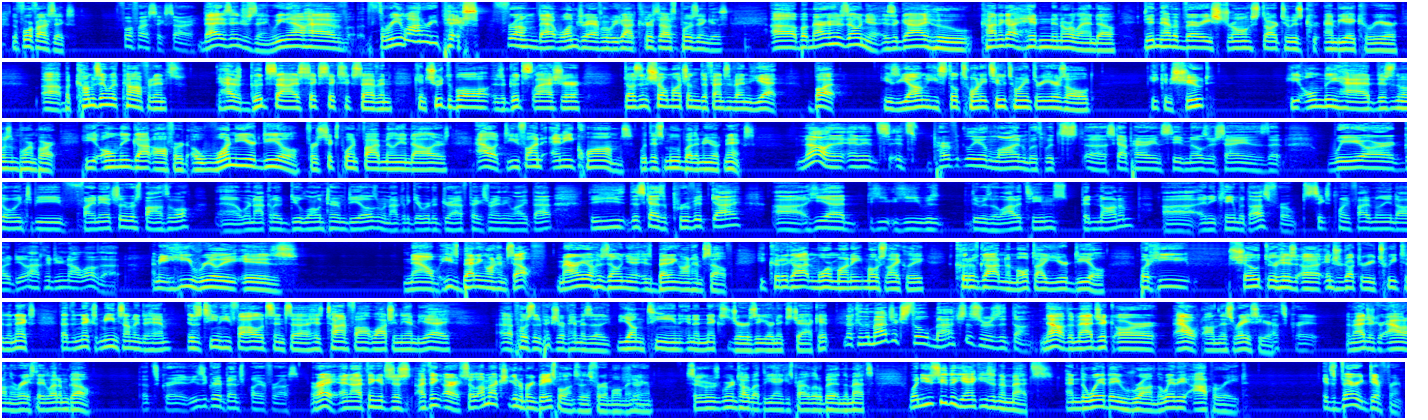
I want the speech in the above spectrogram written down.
the four, five, six. Four, five, six. Sorry. That is interesting. We now have three lottery picks from that one draft where we got Kristaps Porzingis. Uh, but Mario Hezonja is a guy who kind of got hidden in Orlando, didn't have a very strong start to his NBA career, uh, but comes in with confidence, has good size, six six six seven, can shoot the ball, is a good slasher, doesn't show much on the defensive end yet, but he's young, he's still 22, 23 years old. He can shoot. He only had, this is the most important part, he only got offered a one year deal for $6.5 million. Alec, do you find any qualms with this move by the New York Knicks? No, and, and it's it's perfectly in line with what uh, Scott Perry and Steve Mills are saying is that we are going to be financially responsible. Uh, we're not going to do long term deals. We're not going to get rid of draft picks or anything like that. The, he, this guy's a prove it guy. Uh, he had he, he was there was a lot of teams bidding on him, uh, and he came with us for a six point five million dollar deal. How could you not love that? I mean, he really is now he's betting on himself. Mario Hezonja is betting on himself. He could have gotten more money, most likely, could have gotten a multi year deal, but he showed through his uh, introductory tweet to the Knicks that the Knicks mean something to him. It was a team he followed since uh, his time watching the NBA. Uh, posted a picture of him as a young teen in a Knicks jersey or Knicks jacket. Now, can the Magic still match this, or is it done? Now the Magic are out on this race here. That's great. The Magic are out on the race. They let him go. That's great. He's a great bench player for us. Right. And I think it's just, I think, all right, so I'm actually going to bring baseball into this for a moment here. So we're, we're going to talk about the Yankees probably a little bit and the Mets. When you see the Yankees and the Mets and the way they run, the way they operate, it's very different.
